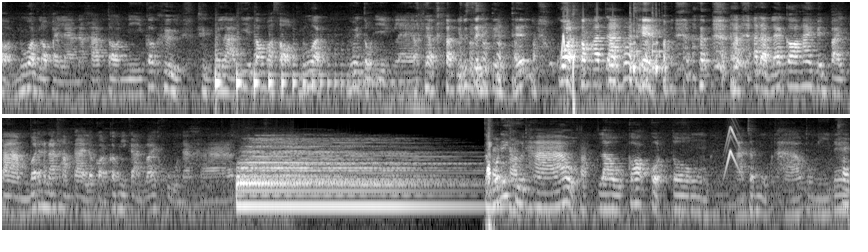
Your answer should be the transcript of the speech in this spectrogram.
สอนนวดเราไปแล้วนะครับ ตอนนี้ก็คือถึงเวลาที่ต้องมาสอบนวดด้วยตัวเองแล้วนะครับ รู้สึกตื่นเต้นกลัวทำอาจารย์เจ็บอันดับแรกก็ให้เป็นไปตามวัฒนธรรมไทยแล้วก่อนก็มีการไหว้ครูนะครับสมมตินี่คือเท้าครับเราก็กดตรงอาจจะหมูกเท้าตรงนี้แใช่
